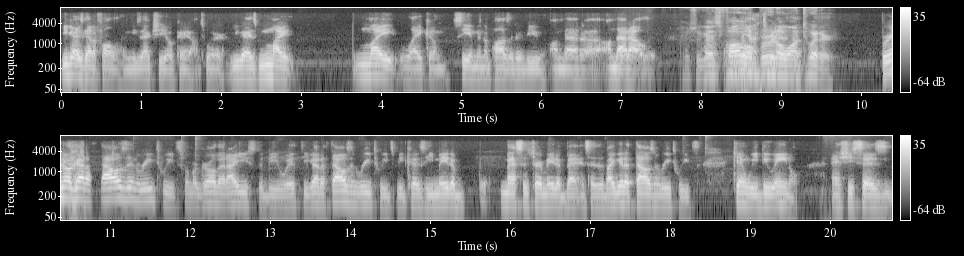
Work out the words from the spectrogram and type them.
You guys got to follow him. He's actually okay on Twitter. You guys might might like him, see him in a positive view on that uh, on that outlet. So you guys follow on Bruno Twitter, on. Twitter. Bruno got a thousand retweets from a girl that I used to be with. He got a thousand retweets because he made a message her, made a bet, and says, "If I get a thousand retweets, can we do anal?" And she says,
